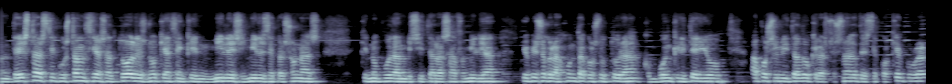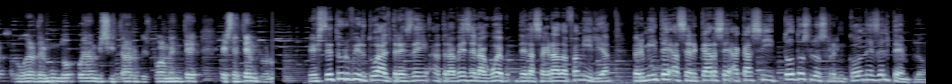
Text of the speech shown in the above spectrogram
Ante estas circunstancias actuales ¿no? que hacen que miles y miles de personas que no puedan visitar a esa familia, yo pienso que la Junta Constructora, con buen criterio, ha posibilitado que las personas desde cualquier lugar del mundo puedan visitar virtualmente este templo. Este tour virtual 3D a través de la web de la Sagrada Familia permite acercarse a casi todos los rincones del templo.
